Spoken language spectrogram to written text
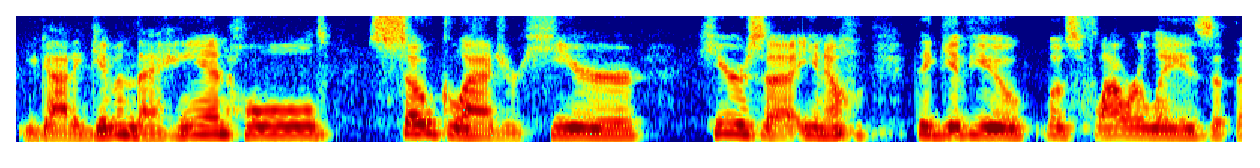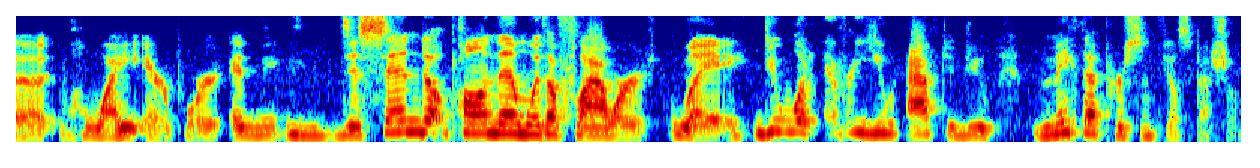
You got to give them the handhold. So glad you're here here's a you know they give you those flower leis at the hawaii airport. And descend upon them with a flower lei. Do whatever you have to do. Make that person feel special.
